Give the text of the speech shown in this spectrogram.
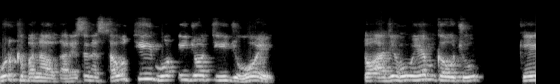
મૂર્ખ બનાવતા રહેશે અને સૌથી મોટી જો ચીજ હોય, તો આજે હું એમ કહું છું કે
